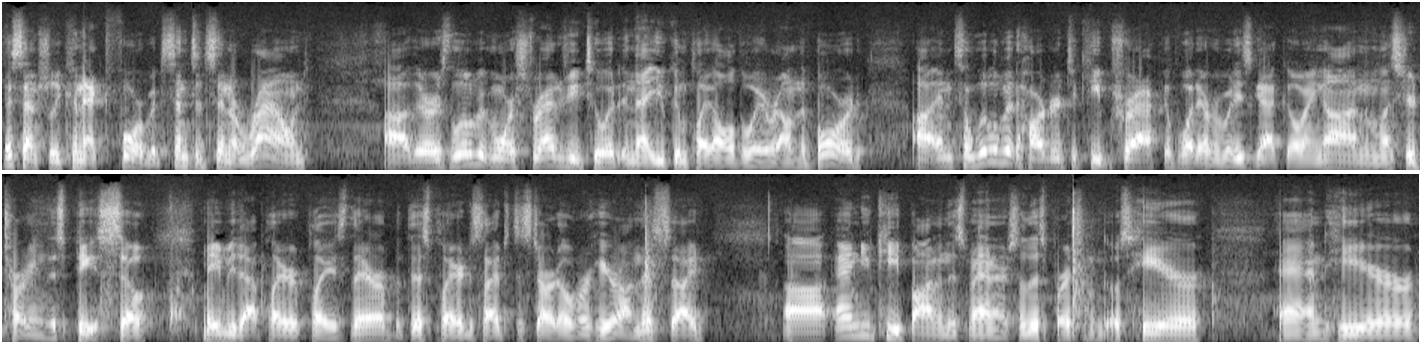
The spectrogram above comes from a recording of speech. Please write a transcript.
essentially Connect Four, but since it's in a round, uh, there is a little bit more strategy to it in that you can play all the way around the board, uh, and it's a little bit harder to keep track of what everybody's got going on unless you're turning this piece. So maybe that player plays there, but this player decides to start over here on this side, uh, and you keep on in this manner. So this person goes here and here,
